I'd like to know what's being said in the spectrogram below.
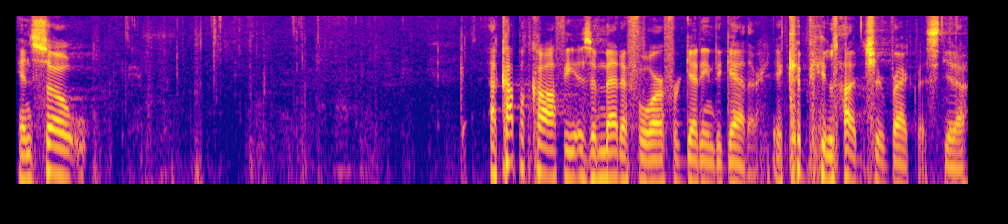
And so, a cup of coffee is a metaphor for getting together. It could be lunch or breakfast, you know.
